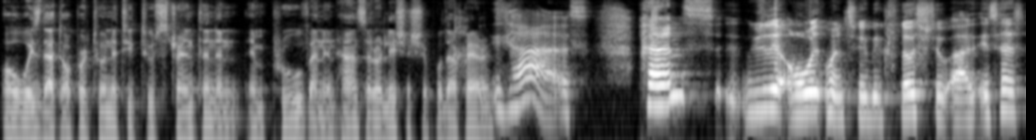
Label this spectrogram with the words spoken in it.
always that opportunity to strengthen and improve and enhance the relationship with our parents? Yes. Parents usually always want to be close to us. It's just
